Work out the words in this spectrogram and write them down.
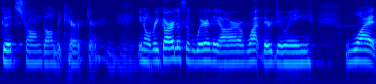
good, strong, godly character. Mm-hmm. You know, regardless of where they are, what they're doing, what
